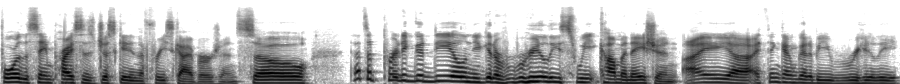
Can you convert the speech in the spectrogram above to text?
for the same price as just getting the FrSky version. So that's a pretty good deal and you get a really sweet combination. I, uh, I think I'm gonna be really,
